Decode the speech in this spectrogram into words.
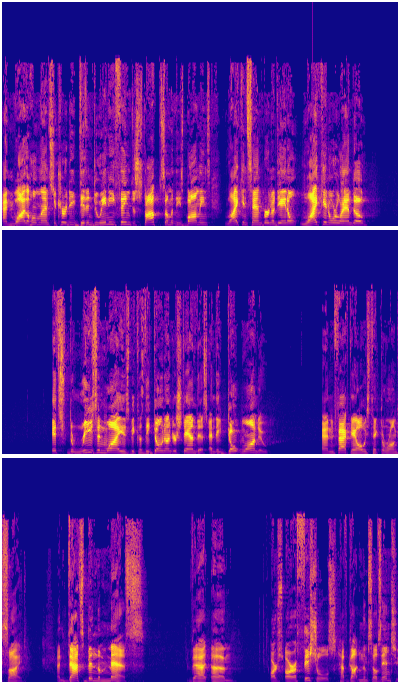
and why the Homeland Security didn't do anything to stop some of these bombings, like in San Bernardino, like in Orlando. It's the reason why is because they don't understand this and they don't want to. And in fact, they always take the wrong side. And that's been the mess that um, our, our officials have gotten themselves into.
